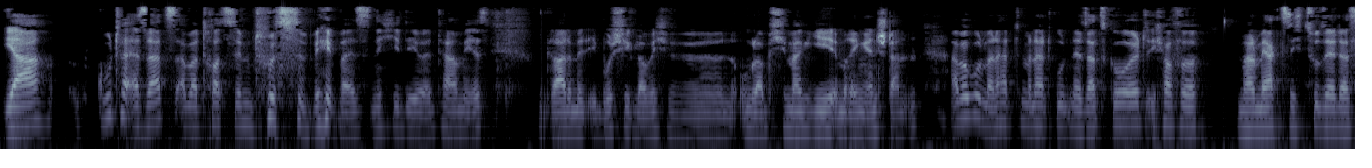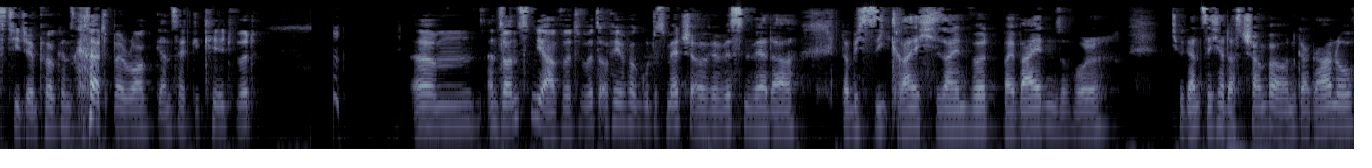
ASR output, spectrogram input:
ja, guter Ersatz, aber trotzdem tut's weh, weil es nicht Hideo Itami ist. Und gerade mit Ibushi, glaube ich, eine unglaubliche Magie im Ring entstanden. Aber gut, man hat, man hat guten Ersatz geholt. Ich hoffe, man merkt sich zu sehr, dass TJ Perkins gerade bei Raw die ganze Zeit gekillt wird. Ähm, ansonsten, ja, wird, wird auf jeden Fall ein gutes Match, aber wir wissen, wer da, glaube ich, siegreich sein wird bei beiden, sowohl, ich bin ganz sicher, dass Champa und Gargano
